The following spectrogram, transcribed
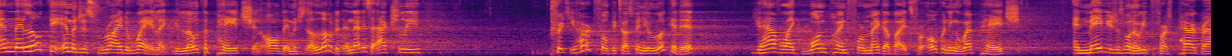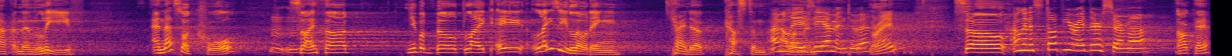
And they load the images right away. Like you load the page and all the images are loaded. And that is actually pretty hurtful because when you look at it, you have like 1.4 megabytes for opening a web page, and maybe you just want to read the first paragraph and then leave. And that's not cool. So I thought you would build like a lazy loading kind of custom I'm element. lazy. I'm into it. Right? So, I'm going to stop you right there, Surma. okay.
